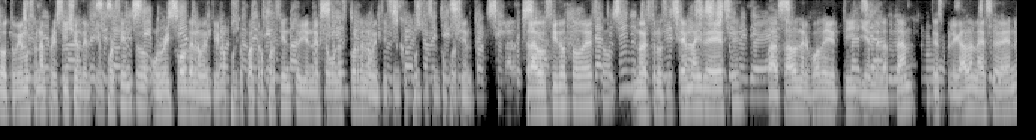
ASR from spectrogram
Obtuvimos una a del precisão de 100%, un recall del 100%, um recall de 91.4% y un F1 score del 91.4% e um 95.5%. 95.5%. Traducido todo esto, nuestro sistema IDS, basado en el BOD IoT y en el ATAM, desplegado en la SDN,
